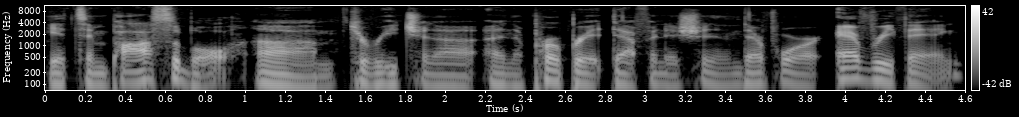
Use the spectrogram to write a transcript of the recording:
it's impossible um, to reach an, uh, an appropriate definition, and therefore everything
